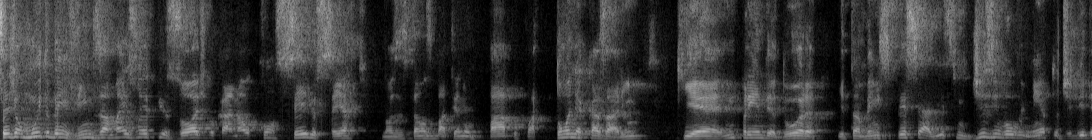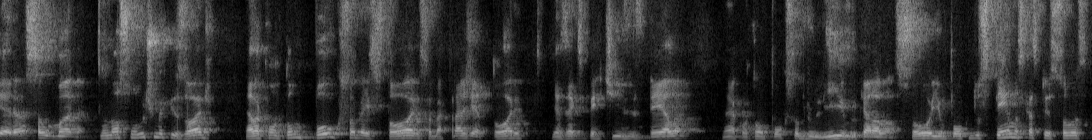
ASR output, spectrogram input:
Sejam muito bem-vindos a mais um episódio do canal Conselho Certo. Nós estamos batendo um papo com a Tônia Casarim, que é empreendedora e também especialista em desenvolvimento de liderança humana. No nosso último episódio, ela contou um pouco sobre a história, sobre a trajetória e as expertises dela, né? contou um pouco sobre o livro que ela lançou e um pouco dos temas que as pessoas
